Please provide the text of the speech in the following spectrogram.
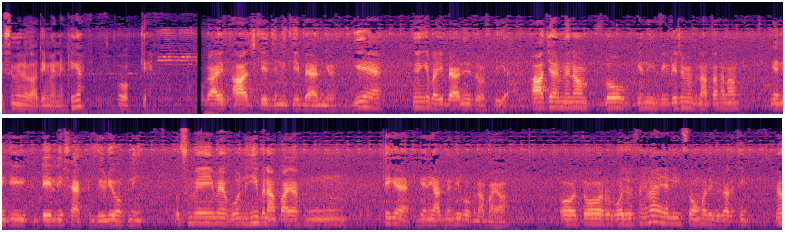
इसमें लगा दी मैंने, ठीक है? ओके तो गाइस आज के दिन की बैड न्यूज़ ये है। यानी कि भाई बैड न्यूज़ होती है। आज यार मैं ना ब्लॉग यानी वीडियो जो मैं बनाता था ना, यानी कि डेली फैक्ट वीडियो अपनी, उसमें मैं वो नहीं बना पाया हूँ। ठीक है? यानी आज मैं नहीं वो बना पाया। और तो और वो जो थे ना, यानी सॉन्ग वाली वीडियो आती थी, मैं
